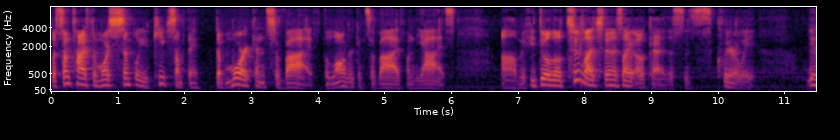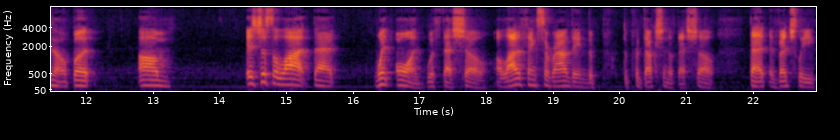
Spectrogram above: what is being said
but sometimes the more simple you keep something, the more it can survive, the longer it can survive on the eyes. Um, if you do a little too much, then it's like, okay, this is clearly, you know, but um, it's just a lot that went on with that show. A lot of things surrounding the the production of that show that eventually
